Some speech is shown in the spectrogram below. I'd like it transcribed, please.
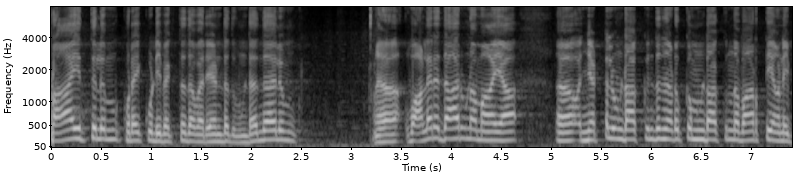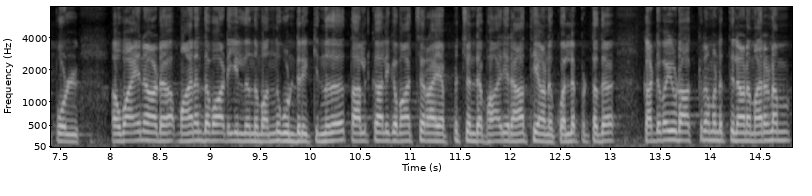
പ്രായത്തിലും കുറെ കൂടി വ്യക്തത വരേണ്ടതുണ്ട്. എന്തായാലും വളരെ ദാരുണമായ ഞെട്ടലുണ്ടാക്കുന്ന നടുക്കമുണ്ടാക്കുന്ന വാർത്തയാണ് ഇപ്പോൾ വയനാട് മാനന്തവാടിയിൽ നിന്ന് വന്നുകൊണ്ടിരിക്കുന്നത്. താൽക്കാലിക വാച്ചറായ അപ്പച്ചന്റെ ഭാര്യ രാധയാണ് കൊല്ലപ്പെട്ടത്. കടുവയുടെ ആക്രമണത്തിലാണ് മരണം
